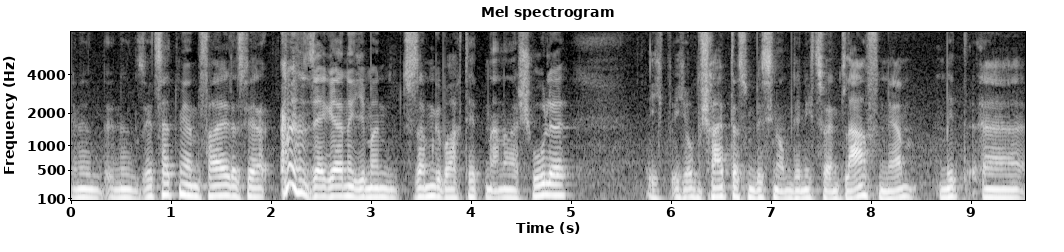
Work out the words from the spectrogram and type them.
in, in, jetzt hatten wir einen Fall, dass wir sehr gerne jemanden zusammengebracht hätten an einer Schule, ich, ich umschreibe das ein bisschen, um den nicht zu entlarven, ja, mit, äh,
